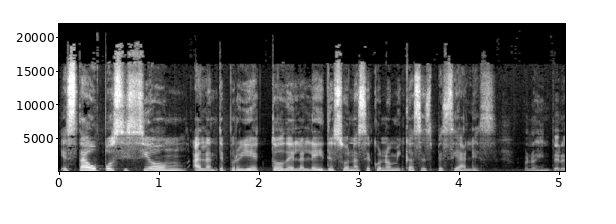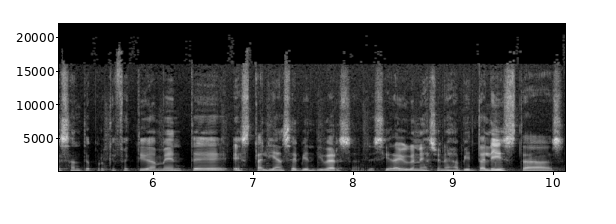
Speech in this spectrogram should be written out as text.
esta oposición al anteproyecto de la Ley de Zonas Económicas Especiales? Bueno, es interesante porque efectivamente esta alianza es bien diversa. Es decir, hay organizaciones ambientalistas,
